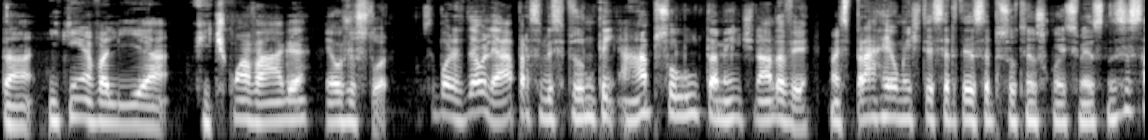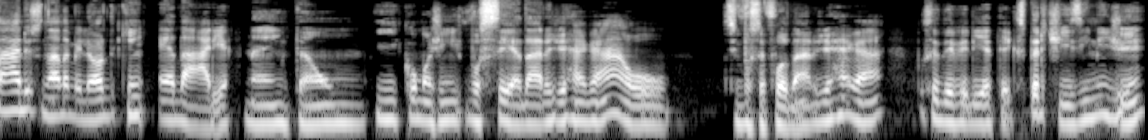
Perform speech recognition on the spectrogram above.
tá? E quem avalia fit com a vaga é o gestor. Você pode até olhar para saber se a pessoa não tem absolutamente nada a ver, mas para realmente ter certeza se a pessoa tem os conhecimentos necessários, nada melhor do que quem é da área, né? Então, e como a gente, você é da área de RH ou se você for da área de RH, você deveria ter expertise em medir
